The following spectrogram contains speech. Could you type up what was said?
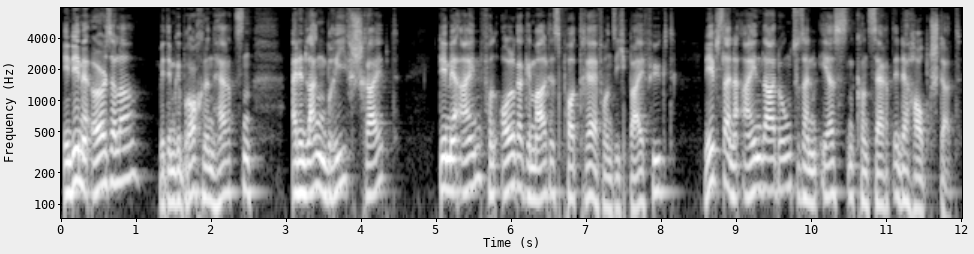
indem er Ursula mit dem gebrochenen Herzen einen langen Brief schreibt, dem er ein von Olga gemaltes Porträt von sich beifügt, nebst einer Einladung zu seinem ersten Konzert in der Hauptstadt,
